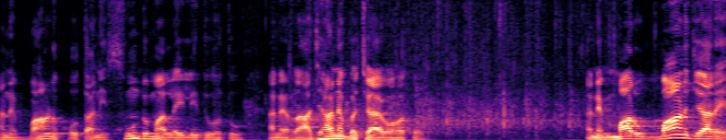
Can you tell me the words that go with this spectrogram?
અને બાણ પોતાની સૂંઢમાં લઈ લીધું હતું અને રાજાને બચાવ્યો હતો. અને મારું બાણ જ્યારે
